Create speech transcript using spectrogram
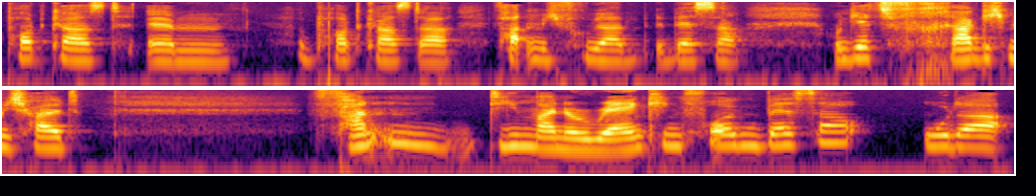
Podcast, ähm, Podcaster fanden mich früher besser. Und jetzt frage ich mich halt, fanden die meine Ranking-Folgen besser oder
